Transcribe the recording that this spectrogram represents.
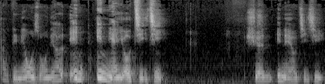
到底你要问什么问题？他说一一年有几季？轩一年有几季？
